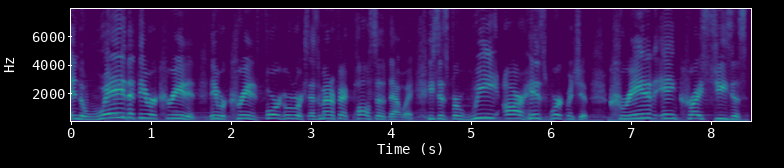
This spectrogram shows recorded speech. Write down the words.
in the way that they were created, they were created for good works. As a matter of fact, Paul said it that way. He says, For we are his workmanship, created in Christ Jesus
